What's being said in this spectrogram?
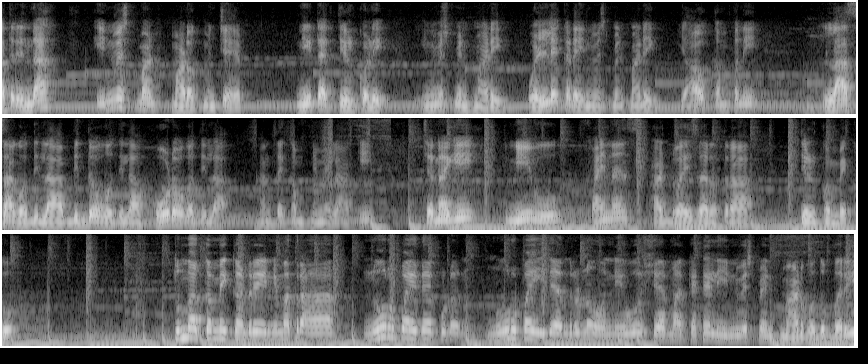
ಆದ್ದರಿಂದ ಇನ್ವೆಸ್ಟ್ಮೆಂಟ್ ಮಾಡೋಕ್ಕೆ ಮುಂಚೆ ನೀಟಾಗಿ ತಿಳ್ಕೊಳ್ಳಿ. ಇನ್ವೆಸ್ಟ್ಮೆಂಟ್ ಮಾಡಿ, ಒಳ್ಳೆ ಕಡೆ ಇನ್ವೆಸ್ಟ್ಮೆಂಟ್ ಮಾಡಿ, ಯಾವ ಕಂಪನಿ ಲಾಸ್ ಆಗೋದಿಲ್ಲ, ಬಿದ್ದೋಗೋದಿಲ್ಲ, ಓಡೋಗೋದಿಲ್ಲ ಅಂತ ಕಂಪ್ನಿ ಮೇಲೆ ಹಾಕಿ, ಚೆನ್ನಾಗಿ ನೀವು ಫೈನಾನ್ಸ್ ಅಡ್ವೈಸರ್ ಹತ್ರ ತಿಳ್ಕೊಬೇಕು. ತುಂಬ ಕಮ್ಮಿ ಕಣ್ರಿ ನಿಮ್ಮ ಹತ್ರ ನೂರು ರೂಪಾಯಿ ಇದೆ ಕೂಡ, ನೂರು ರೂಪಾಯಿ ಇದೆ ಅಂದ್ರೂ ನೀವು ಶೇರ್ ಮಾರ್ಕೆಟಲ್ಲಿ ಇನ್ವೆಸ್ಟ್ಮೆಂಟ್ ಮಾಡ್ಬೋದು, ಬರೀ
